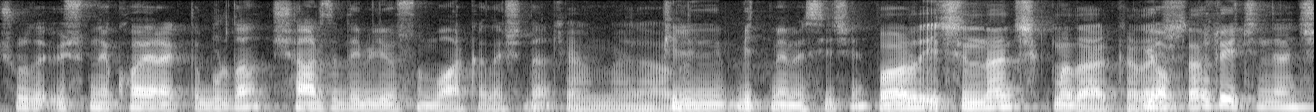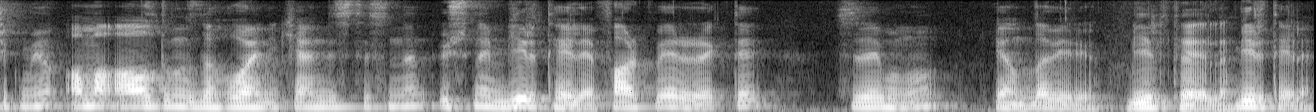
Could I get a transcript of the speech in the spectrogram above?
Şurada üstüne koyarak da buradan şarj edebiliyorsun bu arkadaşı da. Mükemmel abi. Pilinin bitmemesi için. Bu arada içinden çıkmadı Yok arkadaşlar. kutu içinden çıkmıyor ama aldığınızda Huawei'nin kendi sitesinden üstüne 1 TL fark vererek de size bunu yanında veriyor. 1 TL. 1 TL.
